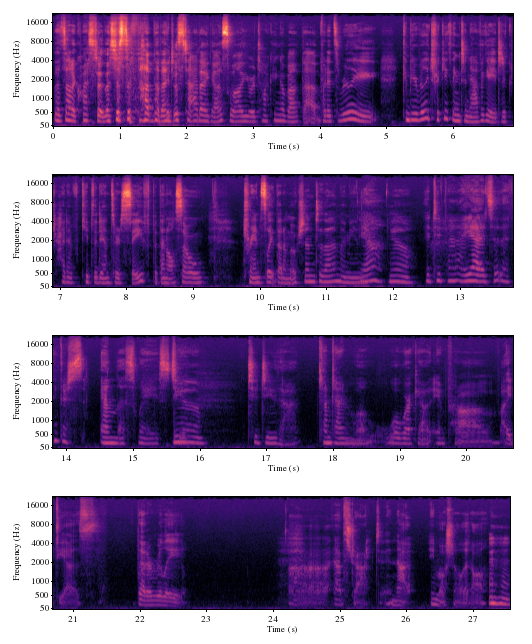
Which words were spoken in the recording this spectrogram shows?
that's not a question, that's just a thought that I just had, I guess, while you were talking about that. But it's really can be a really tricky thing to navigate to kind of keep the dancers safe, but then also translate that emotion to them. I mean, Yeah. Yeah. It depends. Yeah, it's. I think there's endless ways to Yeah. to do that. Sometimes we'll we'll work out improv ideas that are really uh, abstract and not emotional at all. Mm-hmm.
